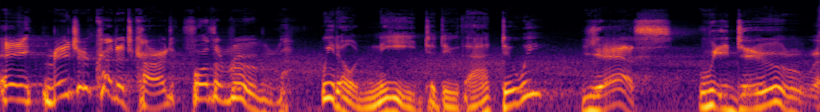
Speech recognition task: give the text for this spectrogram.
a major credit card for the room. We don't need to do that, do we? Yes, we do.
